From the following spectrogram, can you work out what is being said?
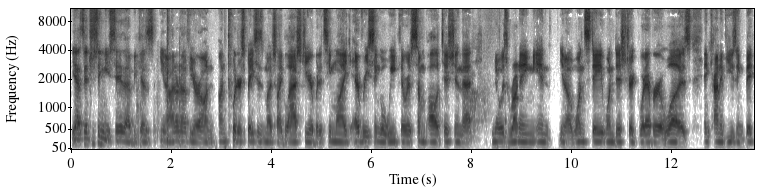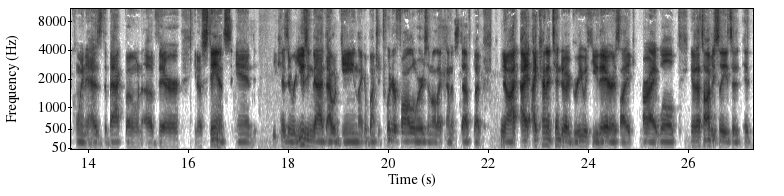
Yeah, it's interesting you say that because you know I don't know if you're on on Twitter Spaces much like last year, but it seemed like every single week there was some politician that you know was running in you know one state, one district, whatever it was, and kind of using Bitcoin as the backbone of their you know stance. And because they were using that, that would gain like a bunch of Twitter followers and all that kind of stuff. But you know, I I, I kind of tend to agree with you there. Is like, all right, well, you know, that's obviously it's a it,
